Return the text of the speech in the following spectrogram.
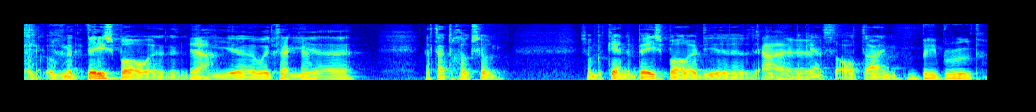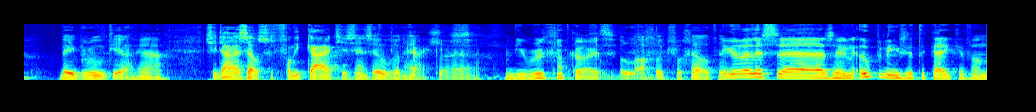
eh, ook, ook met baseball. En, en Ja, die, eh, hoe heet gek, die? eh dat daar toch ook zo'n zo'n bekende baseballer, die eh, Ja, de bekendste all-time. Babe Ruth. Babe Ruth, ja. Ja, Als je daar zelfs van die kaartjes en zo van hebt. Kaartjes. eh, die rookie ook cards. belachelijk veel geld. Hè? Ik heb wel eens zo'n opening zitten kijken van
